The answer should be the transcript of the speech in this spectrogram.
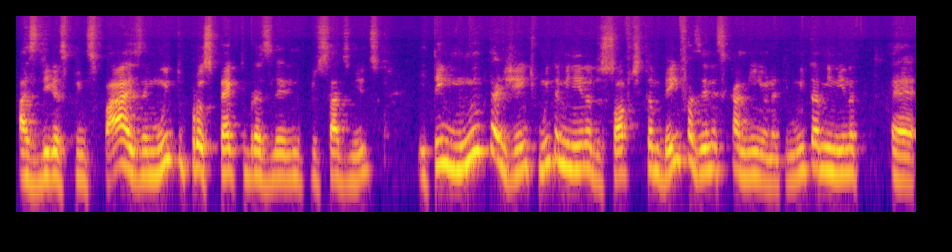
as ligas principais, né? Muito prospecto brasileiro indo para os Estados Unidos e tem muita gente, muita menina do soft também fazendo esse caminho, né? Tem muita menina é,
